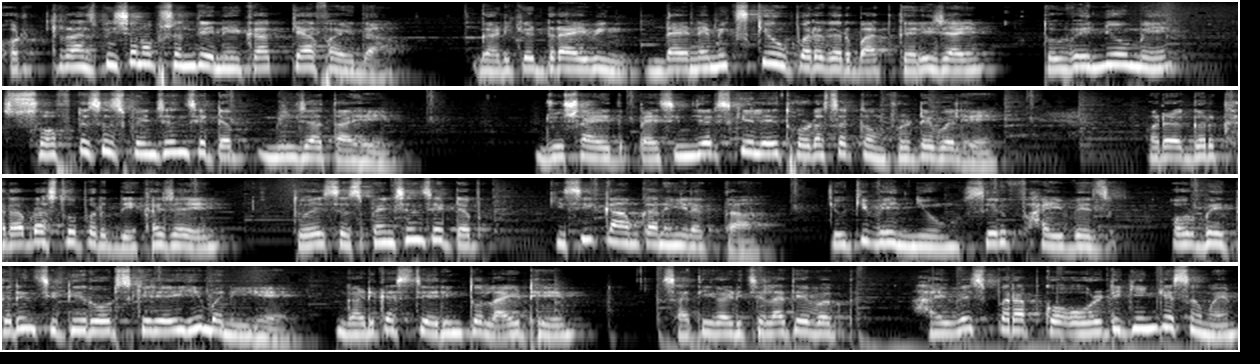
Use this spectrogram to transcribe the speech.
और ट्रांसमिशन ऑप्शन देने का क्या फ़ायदा? गाड़ी के ड्राइविंग डायनेमिक्स के ऊपर अगर बात करी जाए तो वेन्यू में सॉफ्ट सस्पेंशन सेटअप मिल जाता है, जो शायद पैसेंजर्स के लिए थोड़ा सा कंफर्टेबल है। और अगर खराब रास्तों पर देखा जाए तो ये सस्पेंशन सेटअप किसी काम का नहीं लगता, क्योंकि वेन्यू सिर्फ़ हाईवेज और बेहतरीन सिटी रोड्स के लिए ही बनी है। गाड़ी का स्टेयरिंग तो लाइट है। साथ ही गाड़ी चलाते वक्त हाईवेज पर आपको ओवरटेकिंग के समय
